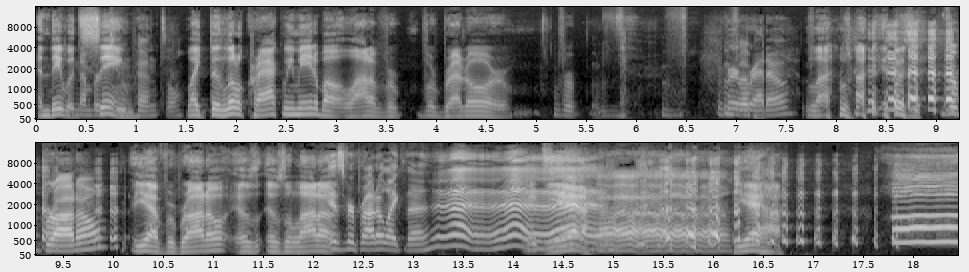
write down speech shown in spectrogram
And they would Number sing two pencil. like the little crack we made about a lot of ver- vibrato or Ver- Vibrato la- la- it was, vibrato. yeah vibrato. It was, it was a lot of is vibrato like the yeah. Uh, Yeah. Amazing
